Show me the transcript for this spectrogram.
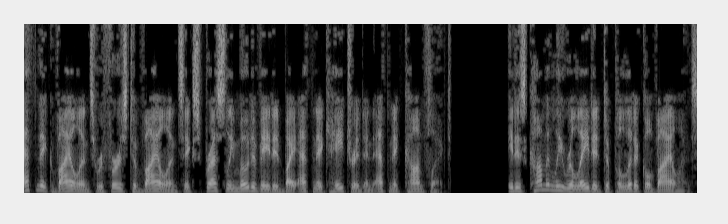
Ethnic violence refers to violence expressly motivated by ethnic hatred and ethnic conflict. It is commonly related to political violence,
